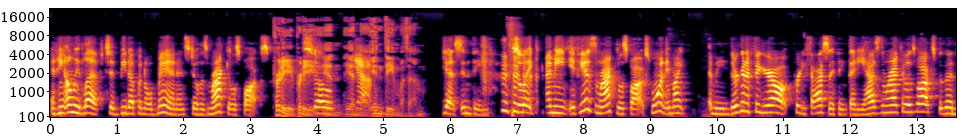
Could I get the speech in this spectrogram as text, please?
and he only left to beat up an old man and steal his miraculous box Pretty, pretty So- in in, Yeah. uh, in theme with him. Yes in theme so like i mean if he has the miraculous box one it might i mean they're gonna figure out pretty fast i think that he has the miraculous box but then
